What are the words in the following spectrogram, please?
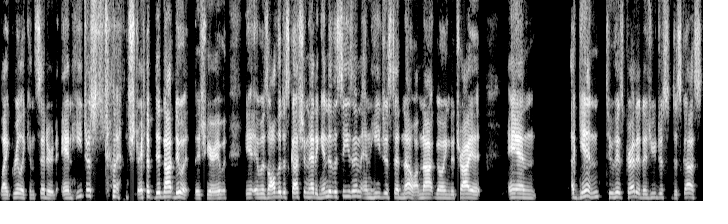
like really considered and he just straight up did not do it this year it, it was all the discussion heading into the season and he just said no i'm not going to try it and again to his credit as you just discussed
